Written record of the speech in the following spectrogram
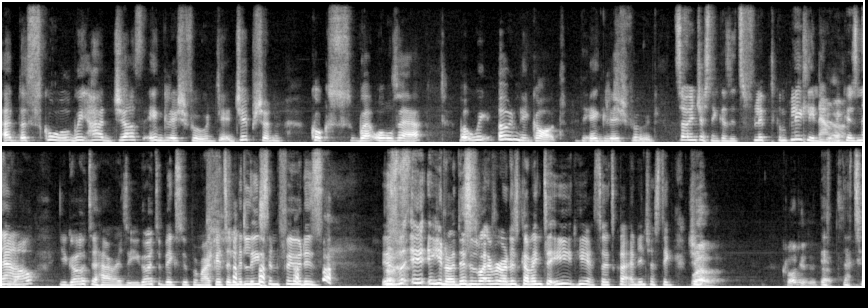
at the school, we had just English food. The Egyptian cooks were all there, but we only got The English, English food. food. so interesting because it's flipped completely now Yeah. because now you go to Harrods or you go to big supermarkets and Middle Eastern food is is the, i- you know this is what everyone is coming to eat here so it's quite an interesting should- Well, Claudia did that. it's, that's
